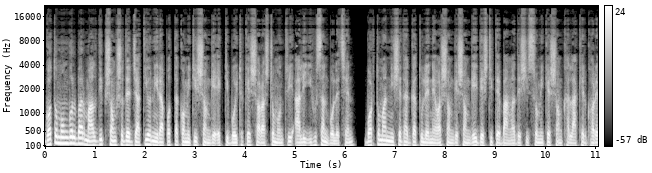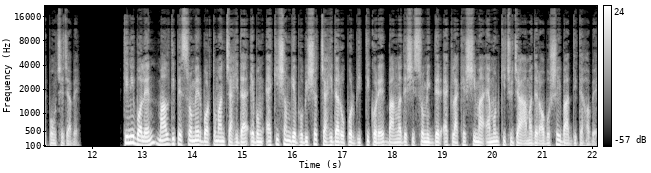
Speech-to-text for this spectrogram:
গত মঙ্গলবার মালদ্বীপ সংসদের জাতীয় নিরাপত্তা কমিটির সঙ্গে একটি বৈঠকে স্বরাষ্ট্রমন্ত্রী আলী ইহুসান বলেছেন, বর্তমান নিষেধাজ্ঞা তুলে নেওয়ার সঙ্গে সঙ্গেই দেশটিতে বাংলাদেশি শ্রমিকের সংখ্যা লাখের ঘরে পৌঁছে যাবে। তিনি বলেন, মালদ্বীপে শ্রমের বর্তমান চাহিদা এবং একই সঙ্গে ভবিষ্যৎ চাহিদার ওপর ভিত্তি করে বাংলাদেশি শ্রমিকদের এক লাখের সীমা এমন কিছু যা আমাদের অবশ্যই বাদ দিতে হবে।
